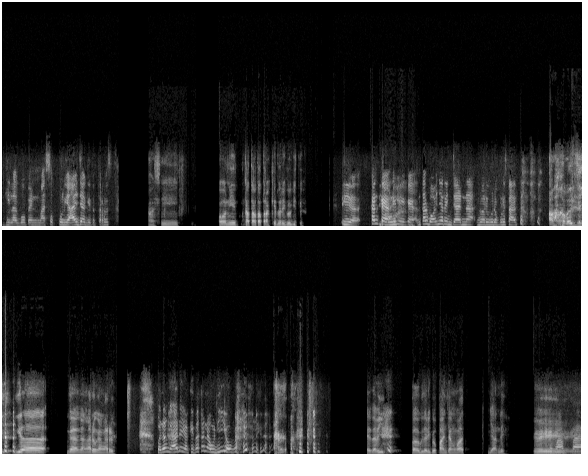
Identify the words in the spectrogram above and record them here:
gila gue pengen masuk kuliah aja gitu terus. Asik. Oh, ini kata-kata terakhir dari gue gitu. Iya, kan kayak Oh. ini kayak ntar bawahnya rencana 2021. Apa sih? Gila. Nggak, nggak ngaruh, nggak ngaruh. Padahal nggak ada ya, kita kan audio kan. Eh, tapi kalau dari gue panjang banget. Jangan deh. Gak apa-apa.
